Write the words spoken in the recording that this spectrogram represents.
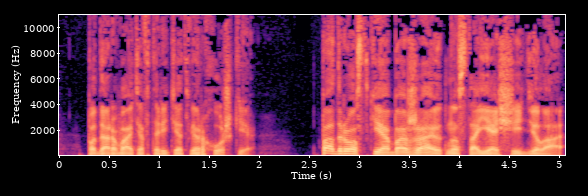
— подорвать авторитет верхушки. Подростки обожают настоящие дела.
